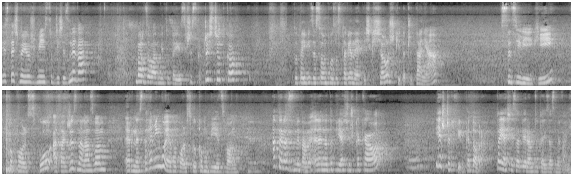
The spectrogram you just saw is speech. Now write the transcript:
Jesteśmy już w miejscu, gdzie się zmywa. Bardzo ładnie tutaj jest wszystko czyściutko. Tutaj widzę są pozostawiane jakieś książki do czytania. Sycylijki po polsku, a także znalazłam Ernesta Hemingwaya po polsku, komu bije dzwon. A teraz zmywamy. Elena, dopijaś już kakao? Jeszcze chwilkę, dobra. To ja się zabieram tutaj za zmywanie.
